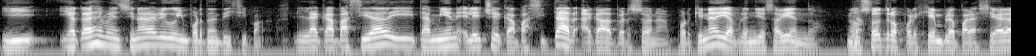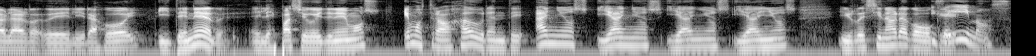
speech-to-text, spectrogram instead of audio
Y, y acabas de mencionar algo importantísimo. La capacidad y también el hecho de capacitar a cada persona, porque nadie aprendió sabiendo. Nosotros, por ejemplo, para llegar a hablar de liderazgo hoy y tener el espacio que hoy tenemos, hemos trabajado durante años y años y años y años y recién ahora como y que... seguimos.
